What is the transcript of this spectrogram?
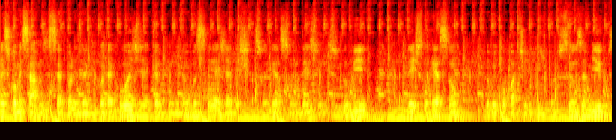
Antes de começarmos a se atualizar aqui com o Tech já quero convidar você a já deixar sua reação desde o início do vídeo. Deixe sua reação, também compartilhe o vídeo para os seus amigos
